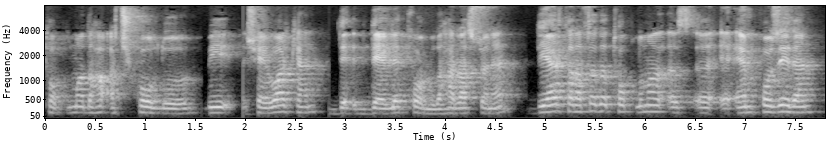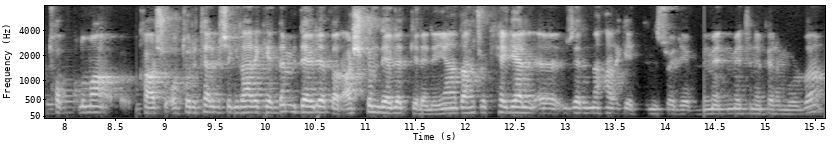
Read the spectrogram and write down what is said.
topluma daha açık olduğu bir şey varken de, devlet formu daha rasyonel. Diğer tarafta da topluma e, e, empoze eden, topluma karşı otoriter bir şekilde hareket eden bir devlet var. Aşkın devlet geleneği. Yani daha çok Hegel e, üzerinden hareket ettiğini söyleyebilirim Metin Eper'in burada.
